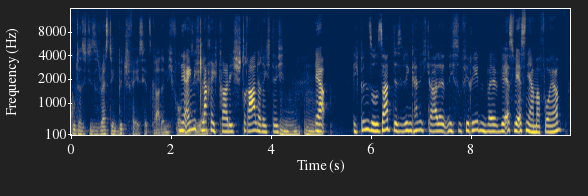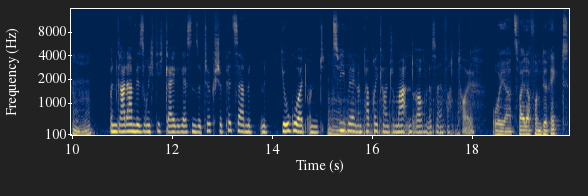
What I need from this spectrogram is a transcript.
Gut, dass ich dieses Resting Bitch Face jetzt gerade nicht vor Nee, mir eigentlich sehe. lache ich gerade. Ich strahle richtig. Mhm, mhm. Ja. Ich bin so satt, deswegen kann ich gerade nicht so viel reden, weil wir essen, wir essen ja immer vorher. Mhm. Und gerade haben wir so richtig geil gegessen, so türkische Pizza mit, mit Joghurt und Zwiebeln und Paprika und Tomaten drauf und das war einfach toll. Oh ja, zwei davon direkt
